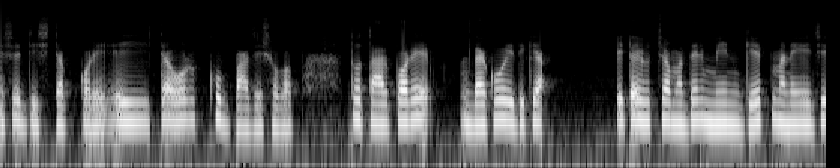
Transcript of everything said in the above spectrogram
এসে ডিস্টার্ব করে, এইটা ওর খুব বাজে স্বভাব। তো তারপরে দেখো এদিকে এটাই হচ্ছে আমাদের মেন গেট মানে এই যে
